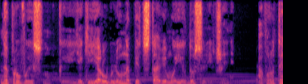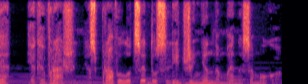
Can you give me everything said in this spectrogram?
не про висновки, які я роблю на підставі моїх досліджень, а про те, яке враження справило це дослідження на мене самого.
